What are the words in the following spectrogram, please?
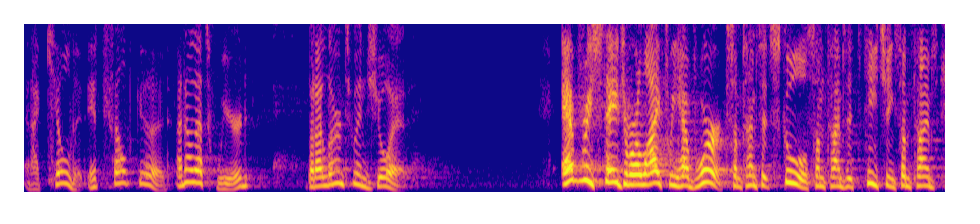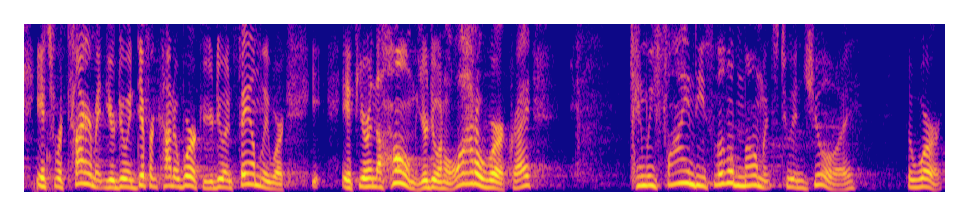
And I killed it. It felt good. I know that's weird, but I learned to enjoy it. Every stage of our life, we have work. Sometimes it's school, sometimes it's teaching, sometimes it's retirement. You're doing different kind of work, or you're doing family work. If you're in the home, you're doing a lot of work, right? Can we find these little moments to enjoy the work?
